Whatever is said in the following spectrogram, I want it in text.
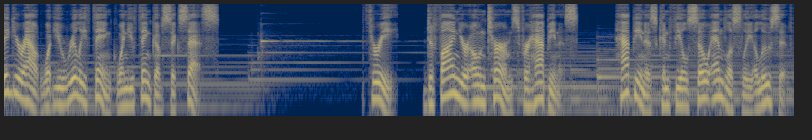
Figure out what you really think when you think of success. 3. Define your own terms for happiness. Happiness can feel so endlessly elusive.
